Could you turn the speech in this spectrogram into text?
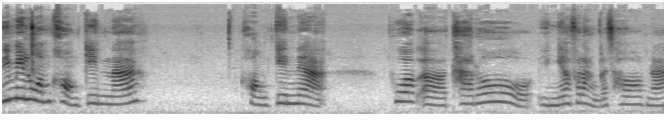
นี่ไม่รวมของกินนะ ของกินเนี่ย พวกเอ่อทาโร่อย่างเงี้ยฝรั่งก็ชอบนะ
